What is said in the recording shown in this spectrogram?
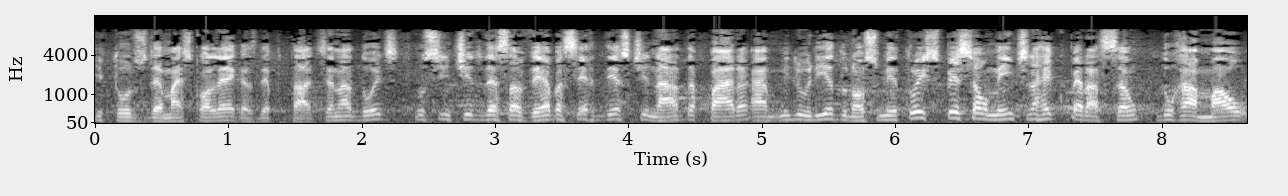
e todos os demais colegas, deputados e senadores, no sentido dessa verba ser destinada para a melhoria do nosso metrô, especialmente na recuperação do ramal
